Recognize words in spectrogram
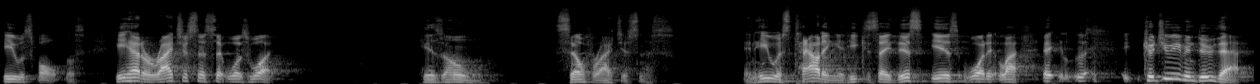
he was faultless. He had a righteousness that was what? His own self righteousness. And he was touting it. He could say, This is what it like. Eh, could you even do that?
